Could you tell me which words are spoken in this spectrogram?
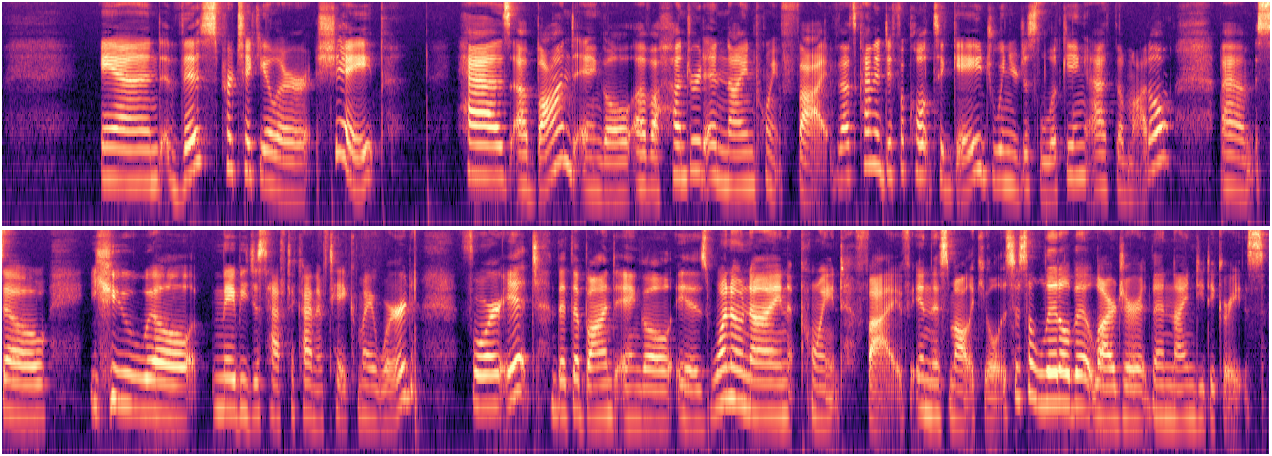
And this particular shape has a bond angle of 109.5. That's kind of difficult to gauge when you're just looking at the model. Um, so you will maybe just have to kind of take my word for it that the bond angle is 109.5 in this molecule. It's just a little bit larger than 90 degrees.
